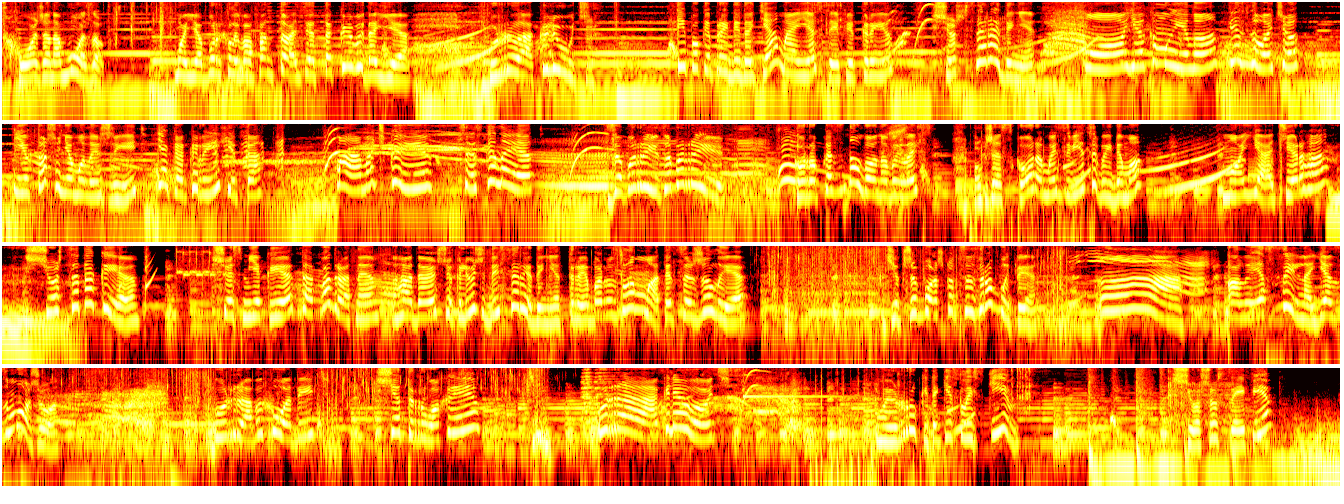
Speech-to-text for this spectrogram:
Схоже на мозок. Моя бурхлива фантазія таки видає. Ура, ключ! Ти поки прийди до тями, а я сейф відкрию. Що ж всередині? О, як мило! Візочок. І хто ж у ньому лежить? Яка крихітка. Мамочки, це скелет. Забери, забери. Коробка знову оновилась. Вже скоро ми звідси вийдемо. Моя черга. Що ж це таке? Щось м'яке та квадратне. Гадаю, що ключ десь всередині. Треба розламати це желе. Як же важко це зробити? А, але я сильна, я зможу. Ура, виходить. Ще трохи. Ура! Ключ! Ой, руки такі слизькі. Що ж у сейфі?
